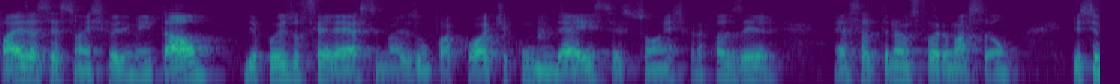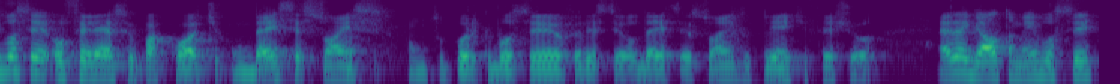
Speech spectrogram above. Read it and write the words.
faz a sessão experimental, depois oferece mais um pacote com 10 sessões para fazer essa transformação. E se você oferece o pacote com 10 sessões, vamos supor que você ofereceu 10 sessões, o cliente fechou. É legal também você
